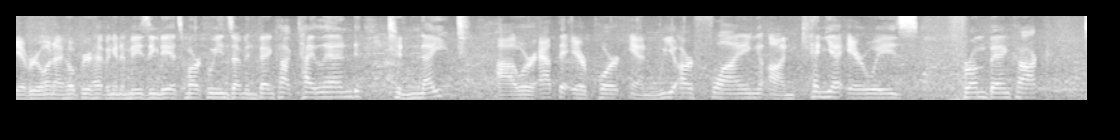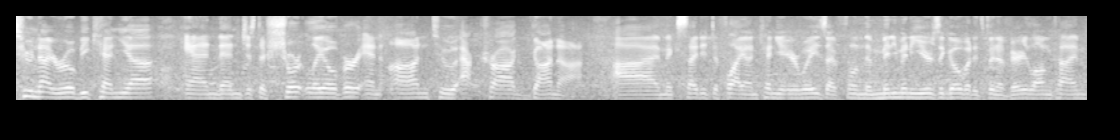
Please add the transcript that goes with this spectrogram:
Hey everyone, I hope you're having an amazing day. It's Mark Wiens. I'm in Bangkok, Thailand. Tonight, uh, we're at the airport and we are flying on Kenya Airways from Bangkok to Nairobi, Kenya, and then just a short layover and on to Accra, Ghana. I'm excited to fly on Kenya Airways. I've flown them many, many years ago, but it's been a very long time.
